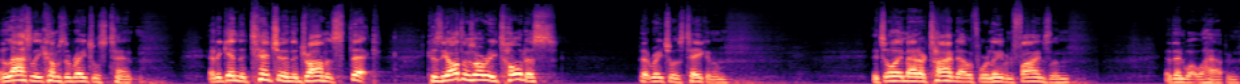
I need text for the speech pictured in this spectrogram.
And lastly, he comes to Rachel's tent. And again, the tension and the drama is thick because the author's already told us that Rachel has taken them. It's only a matter of time now before Laban finds them, and then what will happen.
